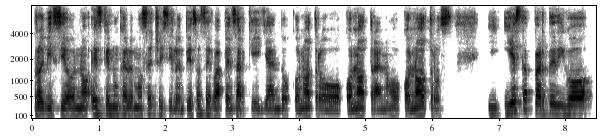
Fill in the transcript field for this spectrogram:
prohibición, no, es que nunca lo hemos hecho y si lo empiezo a hacer va a pensar que ya ando con otro o con otra, ¿no? O con otros. Y, esta parte, digo,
